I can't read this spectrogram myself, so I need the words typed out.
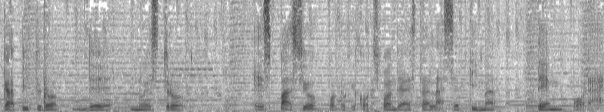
capítulo de nuestro espacio, por lo que corresponde a esta la séptima temporada.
